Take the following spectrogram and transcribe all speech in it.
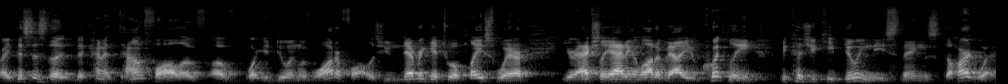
Right? This is the, the kind of downfall of, of what you're doing with waterfall is you never get to a place where you're actually adding a lot of value quickly because you keep doing these things the hard way.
